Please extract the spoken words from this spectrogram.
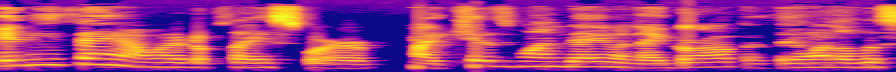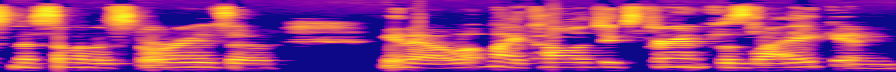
anything, I wanted a place where my kids one day, when they grow up, if they want to listen to some of the stories of, you know, what my college experience was like, and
